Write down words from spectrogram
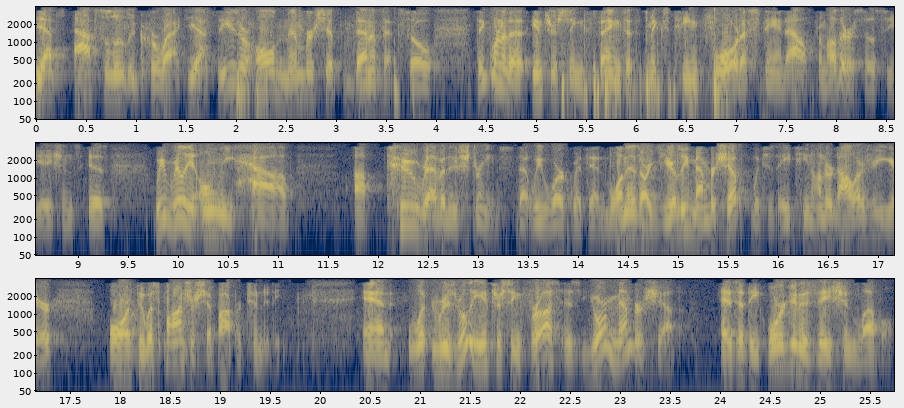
Yep, absolutely correct. Yes, these are all membership benefits. So I think one of the interesting things that makes Team Florida stand out from other associations is we really only have – uh, two revenue streams that we work within. One is our yearly membership, which is $1,800 a year, or through a sponsorship opportunity. And what was really interesting for us is your membership is at the organization level.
